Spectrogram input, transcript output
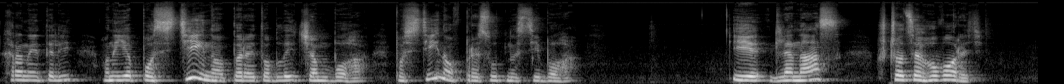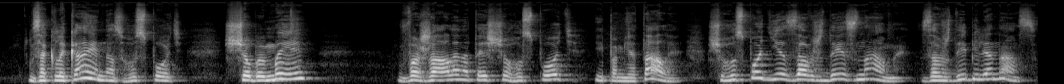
хранителі, вони є постійно перед обличчям Бога, постійно в присутності Бога. І для нас, що це говорить? Закликає нас Господь, щоб ми вважали на те, що Господь і пам'ятали, що Господь є завжди з нами, завжди біля нас.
